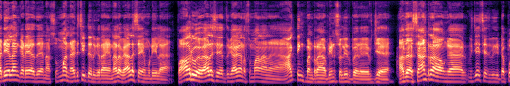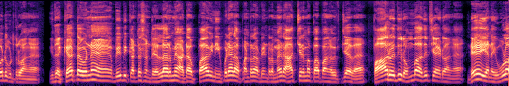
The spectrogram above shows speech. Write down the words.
அடியெல்லாம் கிடையாது. நான் சும்மா நடிச்சிட்டு இருக்கிறேன். என்னால வேலை செய்ய முடியல. பார்வை வேலை செய்யறதுக்காக நான் சும்மா நான் ஆக்டிங் பண்றேன். அப்படின்னு சொல்லியிருப்பாரு எஃப்ஜே அதை சாண்ட்ரா அவங்க விஜய் சேதுபதி கிட்ட போட்டு கொடுத்துருவாங்க. இதை கேட்ட உடனே பிபி கண்டஸ்டன்ட் எல்லாருமே அடா பாவி நீ இப்படியாடா பண்ற? அப்படின்ற மாதிரி ஆச்சரியமா பார்ப்பாங்க விஜயவை பார்வதி ரொம்ப அதிர்ச்சி ஆயிடுவாங்க. டேய் என்னை இவ்வளோ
